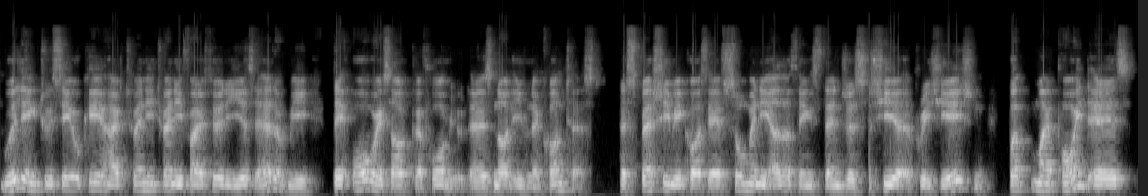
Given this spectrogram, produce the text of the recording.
willing to say, okay, I have 20, 25, 30 years ahead of me, they always outperform you. There is not even a contest, especially because they have so many other things than just sheer appreciation. But my point is,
